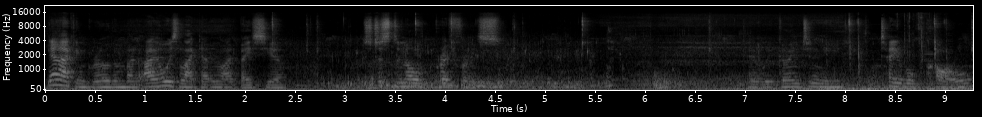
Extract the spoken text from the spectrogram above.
Yeah, I can grow them, but I always like having my base here. It's just an old preference. Okay, we're going to need table coral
